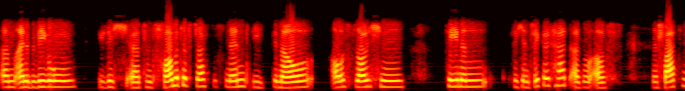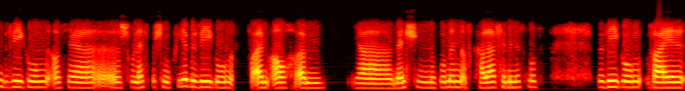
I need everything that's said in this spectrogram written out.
ähm, eine Bewegung, die sich äh, Transformative Justice nennt, die genau aus solchen Szenen sich entwickelt hat, also aus der schwarzen Bewegung, aus der äh, schwul-lesbischen Queer-Bewegung, vor allem auch ähm, ja, Menschen, Women of Color, Feminismus Bewegung, weil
